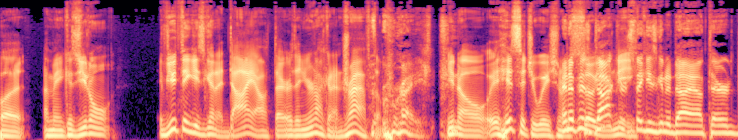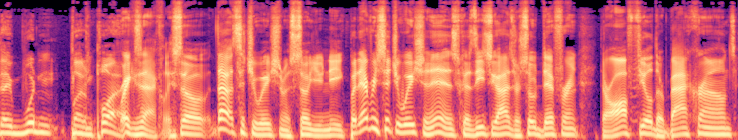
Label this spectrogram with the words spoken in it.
But I mean, because you don't, if you think he's going to die out there, then you're not going to draft him. Right. you know, his situation And if his so doctors unique. think he's going to die out there, they wouldn't let him play. Exactly. So that situation was so unique, but every situation is because these guys are so different. They're off field, their backgrounds.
